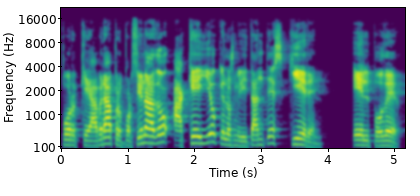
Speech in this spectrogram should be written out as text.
porque habrá proporcionado aquello que los militantes quieren, el poder.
